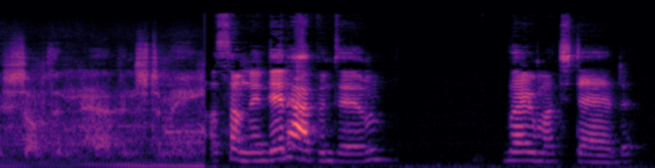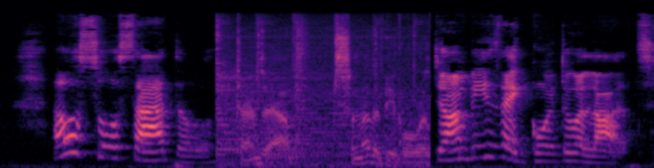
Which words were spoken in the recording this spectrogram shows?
If something happens to me, Something did happen to him. Very much dead. That was so sad though. Turns out, some other people were. John B is like going through a lot.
